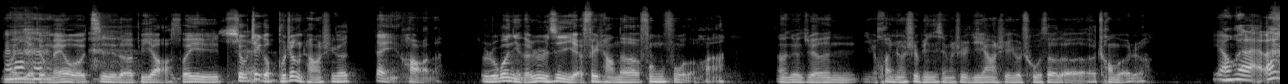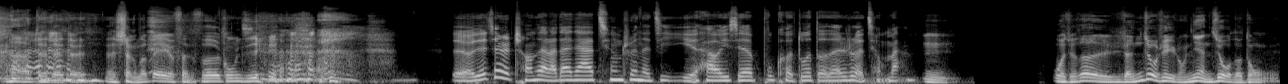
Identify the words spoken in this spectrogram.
那么也就 没有记的必要，所以就这个不正常是一个带引号的。就如果你的日记也非常的丰富的话，那就觉得你你换成视频形式一样是一个出色的创作者。圆回来了 啊，对对对，省得被粉丝攻击。对，我觉得就是承载了大家青春的记忆，还有一些不可多得的热情吧。嗯，我觉得人就是一种念旧的动物。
